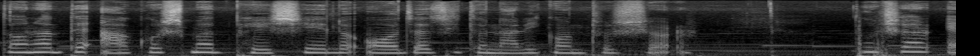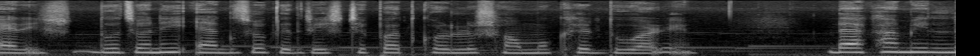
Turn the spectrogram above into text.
তনাতে আকস্মাত ভেসে এলো অযাচিত নারী কণ্ঠস্বর। তুষার অ্যারিস দুজনেই একযোগে দৃষ্টিপাত করল সম্মুখের দুয়ারে। দেখা মিলল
